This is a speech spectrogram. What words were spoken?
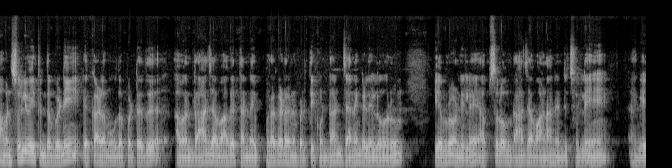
அவன் சொல்லி வைத்திருந்தபடி எக்காலம் ஊதப்பட்டது? அவன் ராஜாவாக தன்னை பிரகடனப்படுத்தி கொண்டான் ஜனங்கள் எல்லோரும் எவ்ரோனிலே அப்சலோம் ராஜாவானான் என்று சொல்லி அங்கே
